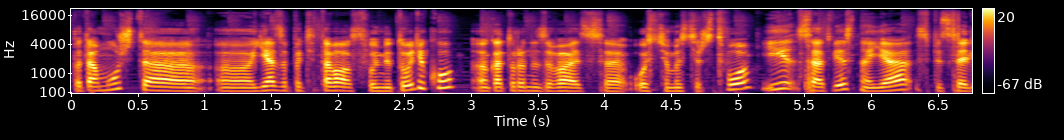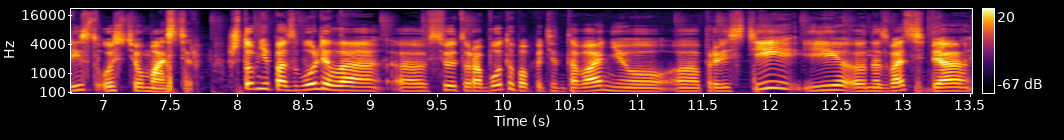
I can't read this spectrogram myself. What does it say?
Потому что э, я запатентовала свою методику, э, которая называется остеомастерство, и, соответственно, я специалист-остеомастер. Что мне позволило э, всю эту работу по патентованию э, провести и э, назвать себя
